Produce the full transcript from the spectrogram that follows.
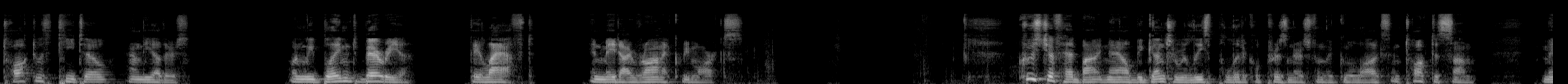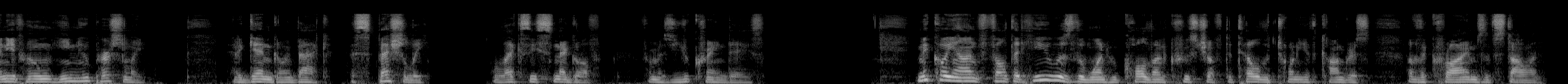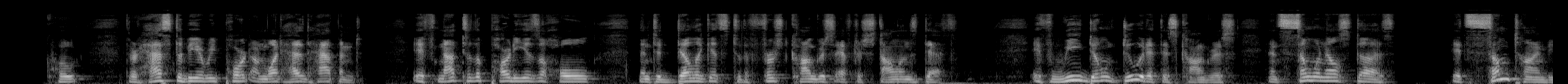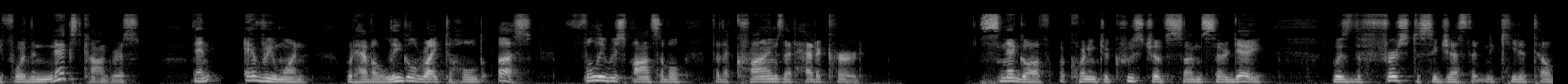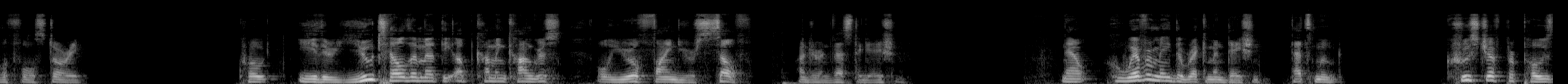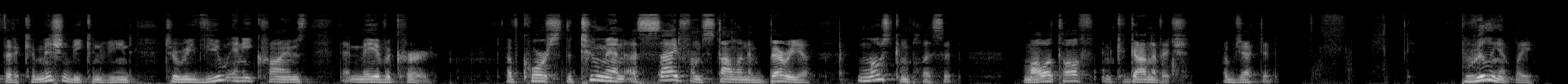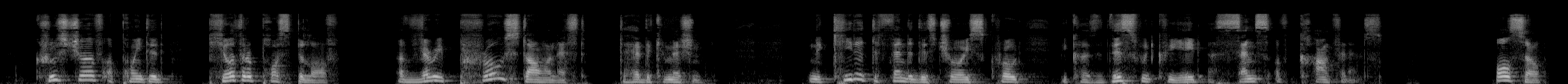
talked with Tito and the others. When we blamed Beria, they laughed and made ironic remarks. Khrushchev had by now begun to release political prisoners from the gulags and talked to some, many of whom he knew personally. And again, going back, especially Alexei Snegov from his Ukraine days. Mikoyan felt that he was the one who called on Khrushchev to tell the 20th Congress of the crimes of Stalin. Quote, there has to be a report on what had happened, if not to the party as a whole, then to delegates to the first Congress after Stalin's death. If we don't do it at this Congress and someone else does, it's sometime before the next Congress, then everyone would have a legal right to hold us fully responsible for the crimes that had occurred. Snegov, according to Khrushchev's son Sergei, was the first to suggest that Nikita tell the full story. Quote, Either you tell them at the upcoming Congress, or you'll find yourself under investigation. Now, whoever made the recommendation, that's moot. Khrushchev proposed that a commission be convened to review any crimes that may have occurred. Of course, the two men, aside from Stalin and Beria, most complicit, Molotov and Kaganovich, objected. Brilliantly, Khrushchev appointed Pyotr Pospelov, a very pro Stalinist, to head the commission. Nikita defended this choice, quote, because this would create a sense of confidence. Also,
